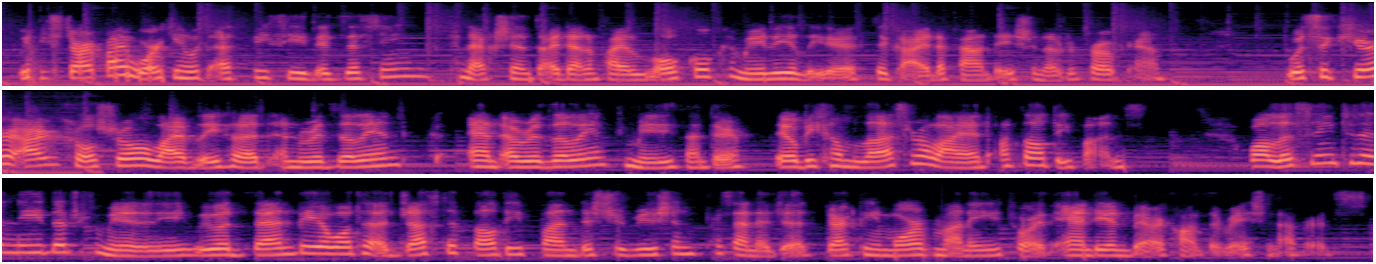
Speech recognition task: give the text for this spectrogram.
We start by working with SBC's existing connections to identify local community leaders to guide the foundation of the program. With secure agricultural livelihood and resilient and a resilient community center, they will become less reliant on Felty funds. While listening to the needs of the community, we would then be able to adjust the Felty fund distribution percentages, directing more money towards Andean bear conservation efforts.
